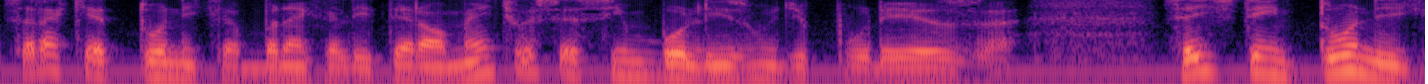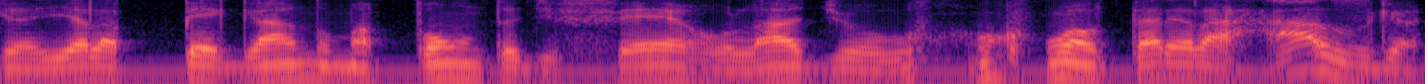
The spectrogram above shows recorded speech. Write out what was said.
Será que é túnica branca literalmente ou isso é simbolismo de pureza? Se a gente tem túnica e ela pegar numa ponta de ferro lá de algum altar, ela rasga,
